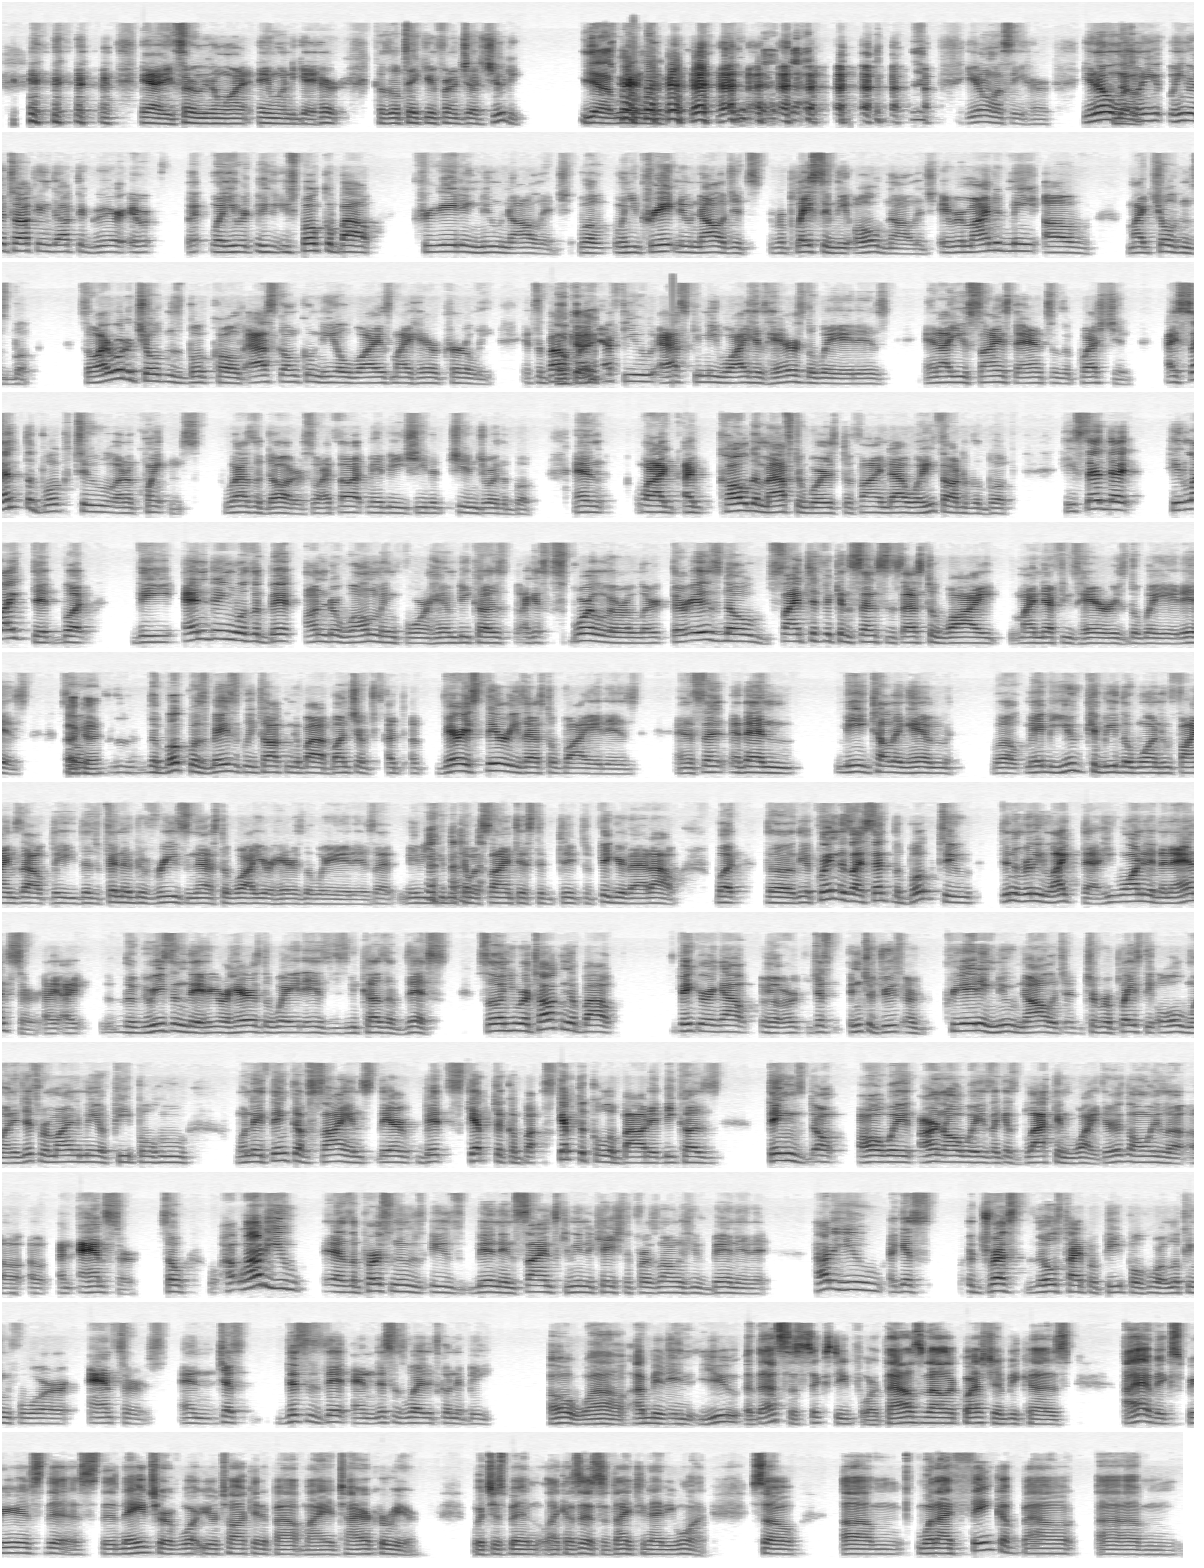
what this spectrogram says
yeah, you certainly don't want anyone to get hurt because they'll take you in front of Judge Judy. Yeah, we don't want you don't want to see her. You know, no. when you when you were talking, Dr. Greer, it, when you were you spoke about creating new knowledge. Well, when you create new knowledge, it's replacing the old knowledge. It reminded me of my children's book. So I wrote a children's book called Ask Uncle Neil Why Is My Hair Curly? It's about okay. my nephew asking me why his hair is the way it is, and I use science to answer the question. I sent the book to an acquaintance who has a daughter, so I thought maybe she she enjoyed the book. And when I, I called him afterwards to find out what he thought of the book, he said that he liked it, but the ending was a bit underwhelming for him because I guess spoiler alert, there is no scientific consensus as to why my nephew's hair is the way it is. So okay. the book was basically talking about a bunch of uh, various theories as to why it is, and and then me telling him well, maybe you could be the one who finds out the, the definitive reason as to why your hair is the way it is. That maybe you could become a scientist to, to, to, figure that out. But the the acquaintance I sent the book to didn't really like that. He wanted an answer. I, I the reason that your hair is the way it is is because of this. So when you were talking about figuring out you know, or just introduce or creating new knowledge to replace the old one, it just reminded me of people who, when they think of science, they're a bit skeptical about skeptical about it because things don't always aren't always I guess black and white. There's always a, a, a an answer. So how, how, do you, as a person who's, who's been in science communication for as long as you've been in it, how do you I guess address those type of people who are looking for answers and just this is it and this is what it's going to be? Oh wow! I mean, you that's a sixty-four thousand dollar question because I have experienced this, the nature of what you're talking about, my entire career which has been, like I said, since 1991. So um, when I think about um,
